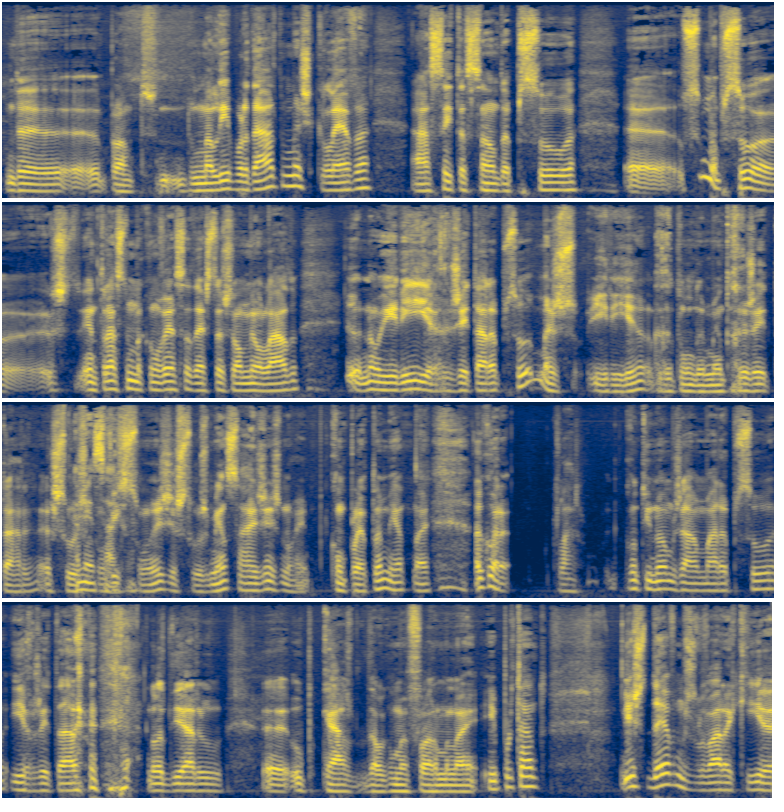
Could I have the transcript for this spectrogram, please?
de, pronto, de uma liberdade, mas que leva à aceitação da pessoa. Uh, se uma pessoa entrasse numa conversa destas ao meu lado, eu não iria rejeitar a pessoa, mas iria redondamente rejeitar as suas convicções, as suas mensagens, não é? Completamente, não é? Agora, claro, continuamos a amar a pessoa e a rejeitar, a odiar o, uh, o pecado de alguma forma, não é? E portanto, isto deve-nos levar aqui a,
